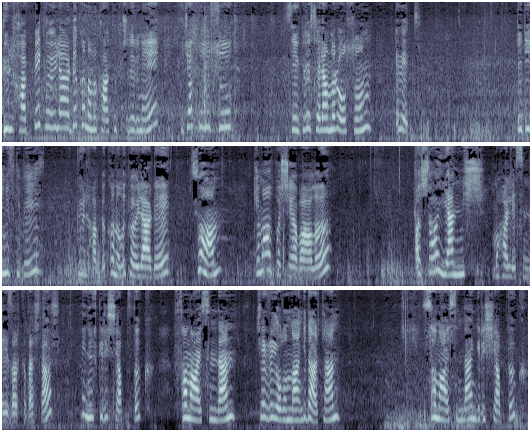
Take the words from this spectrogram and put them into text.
Gülhabbe Köylerde kanalı takipçilerine kucak dolusu sevgi ve selamlar olsun. Evet. Dediğimiz gibi Gülhabbe kanalı köylerde şu an Kemalpaşa'ya bağlı aşağı yenmiş mahallesindeyiz arkadaşlar. Henüz giriş yaptık. Sanayisinden çevre yolundan giderken sanayisinden giriş yaptık.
